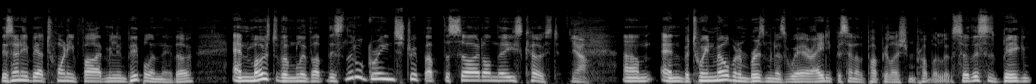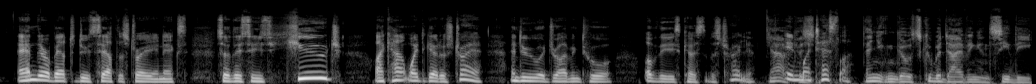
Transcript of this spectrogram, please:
There's only about 25 million people in there, though, and most of them live up this little green strip up the side on the east coast. Yeah. Um, and between Melbourne and Brisbane is where 80% of the population probably lives. So, this is big, and they're about to do South Australia next. So, this is huge. I can't wait to go to Australia and do a driving tour of the east coast of Australia Yeah, in my Tesla. Then you can go scuba diving and see the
